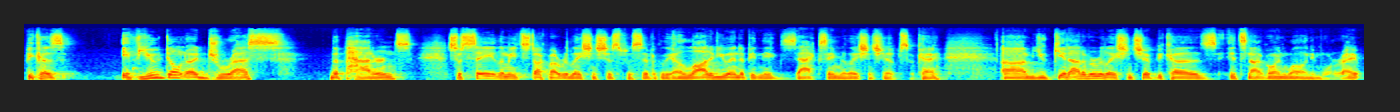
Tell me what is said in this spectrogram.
Because if you don't address the patterns. So say, let me talk about relationships specifically. A lot of you end up in the exact same relationships. Okay. Um, you get out of a relationship because it's not going well anymore, right?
